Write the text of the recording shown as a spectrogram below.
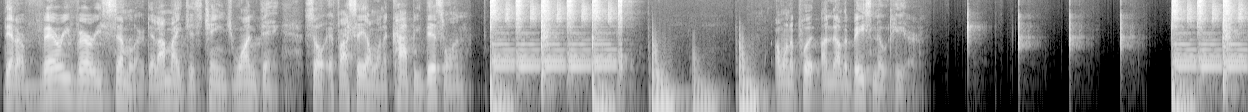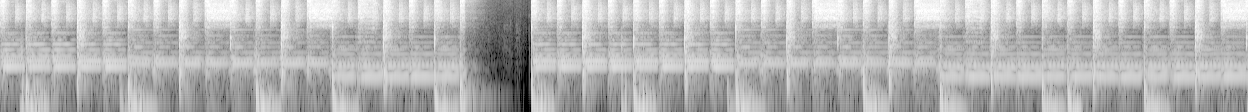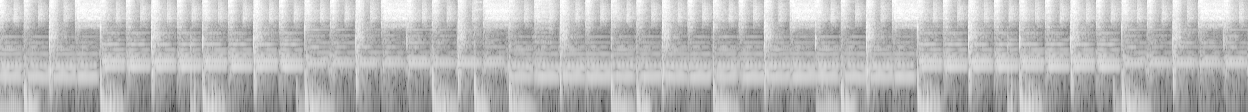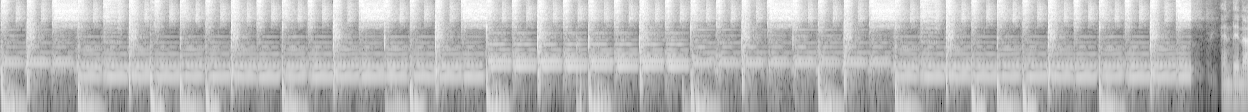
that are very, very similar that I might just change one thing. So if I say I want to copy this one, I want to put another bass note here.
